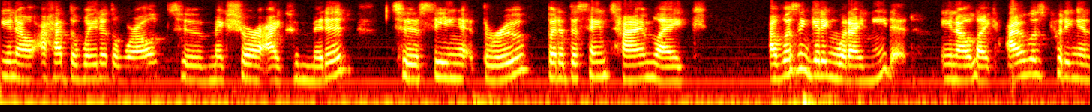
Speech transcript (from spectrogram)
you know I had the weight of the world to make sure I committed to seeing it through. But at the same time like I wasn't getting what I needed. You know like I was putting in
